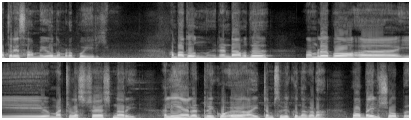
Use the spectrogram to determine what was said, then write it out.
അത്രയും സമയവും നമ്മുടെ പോയിരിക്കും. അപ്പം അതൊന്ന്. രണ്ടാമത് നമ്മളിപ്പോൾ ഈ മറ്റുള്ള സ്റ്റേഷനറി അല്ലെങ്കിൽ ഇലക്ട്രിക് ഐറ്റംസ് വിൽക്കുന്ന കട മൊബൈൽ ഷോപ്പ്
